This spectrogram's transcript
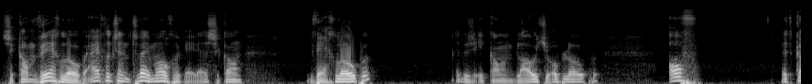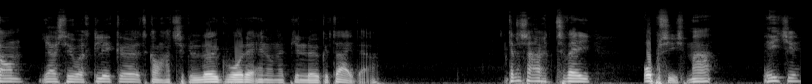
Ze kan weglopen. Eigenlijk zijn er twee mogelijkheden. Ze kan weglopen. Dus ik kan een blauwtje oplopen. Of het kan juist heel erg klikken. Het kan hartstikke leuk worden. En dan heb je een leuke tijd daar. Dat zijn eigenlijk twee opties. Maar weet je,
